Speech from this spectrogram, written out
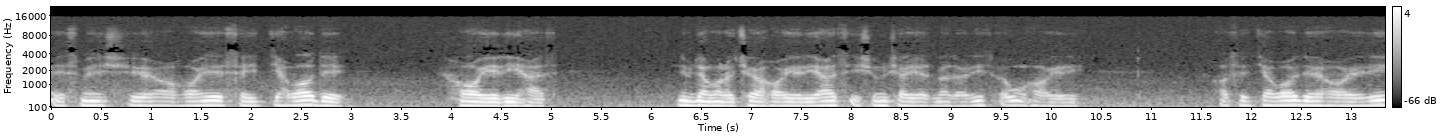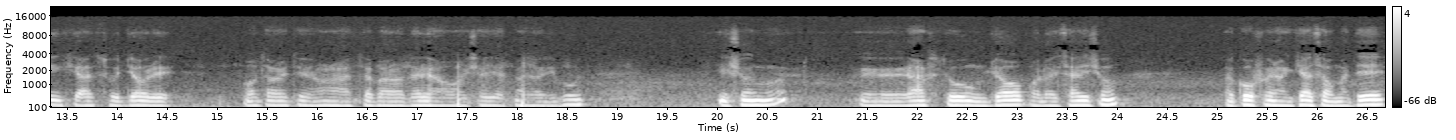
اسمش آقای سید جواد هایری هست. نمی‌دونم حالا چرا هایری هست ایشون شریعت مداری است و اون هایری حاصل جواد هایری که از تجار بازار تهران و برادر آقای شریعت مداری بود. ایشون رفت و اونجا بالای سرشون و گفت فرانکس آمده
